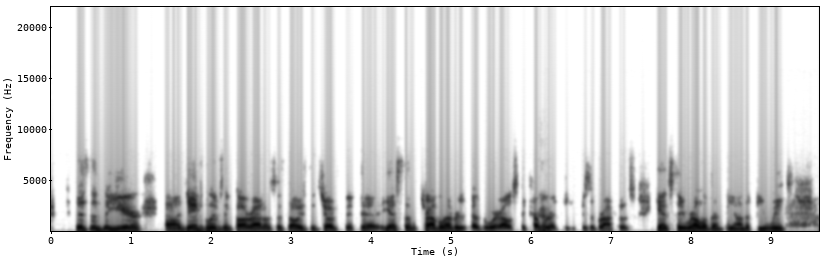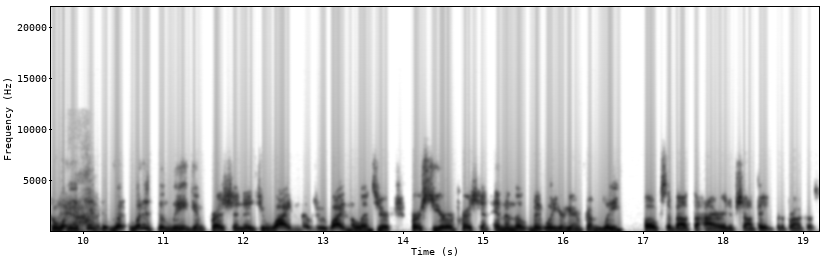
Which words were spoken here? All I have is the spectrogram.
this is the year. Uh, James lives in Colorado, so it's always the joke that uh, he has to travel every, everywhere else to cover yeah. it because the Broncos can't stay relevant beyond a few weeks. But what yeah. do you think? That, what What is the league impression as you widen as we widen the lens here? First, your impression, and then the what you're hearing from league folks about the hiring of Sean Payton for the Broncos.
